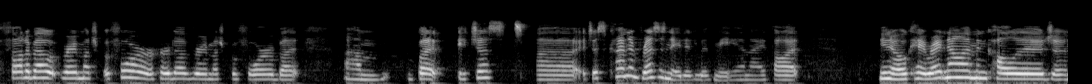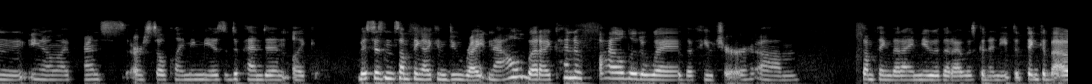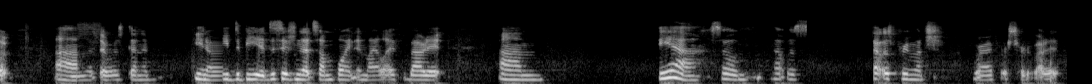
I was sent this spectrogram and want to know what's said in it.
thought about very much before or heard of very much before, but um, but it just uh, it just kind of resonated with me, and I thought, you know, okay, right now I'm in college, and you know my parents are still claiming me as a dependent. Like this isn't something I can do right now, but I kind of filed it away for the future. Um, something that I knew that I was going to need to think about. Um, that there was going to, you know, need to be a decision at some point in my life about it. Um, yeah, so that was that was pretty much where I first heard about it.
